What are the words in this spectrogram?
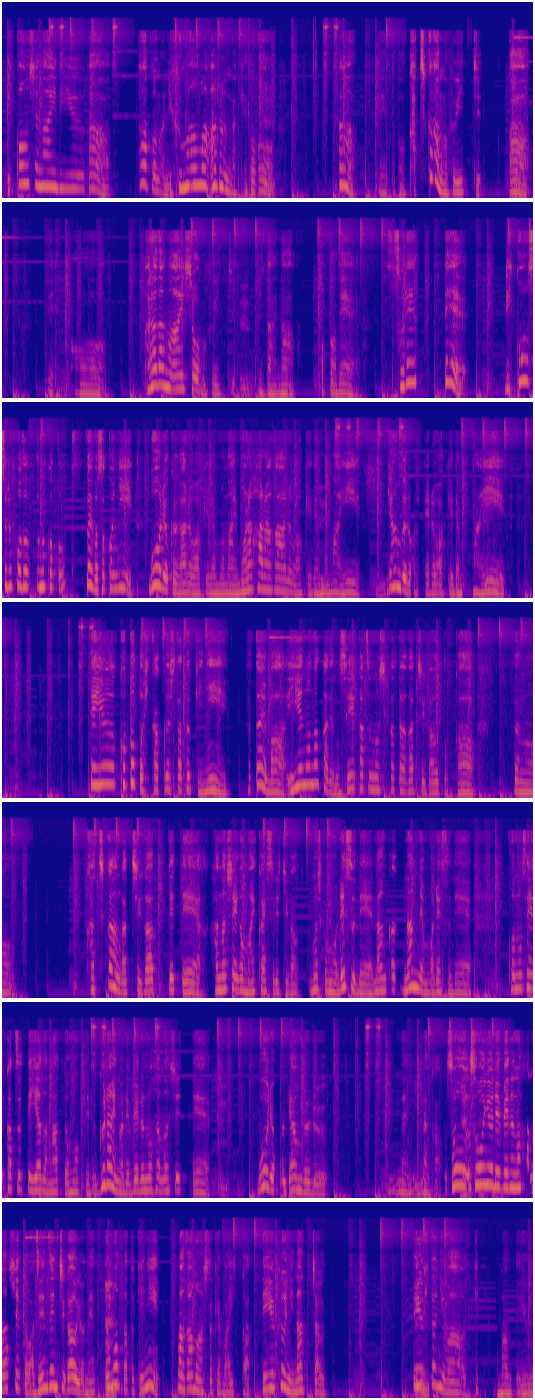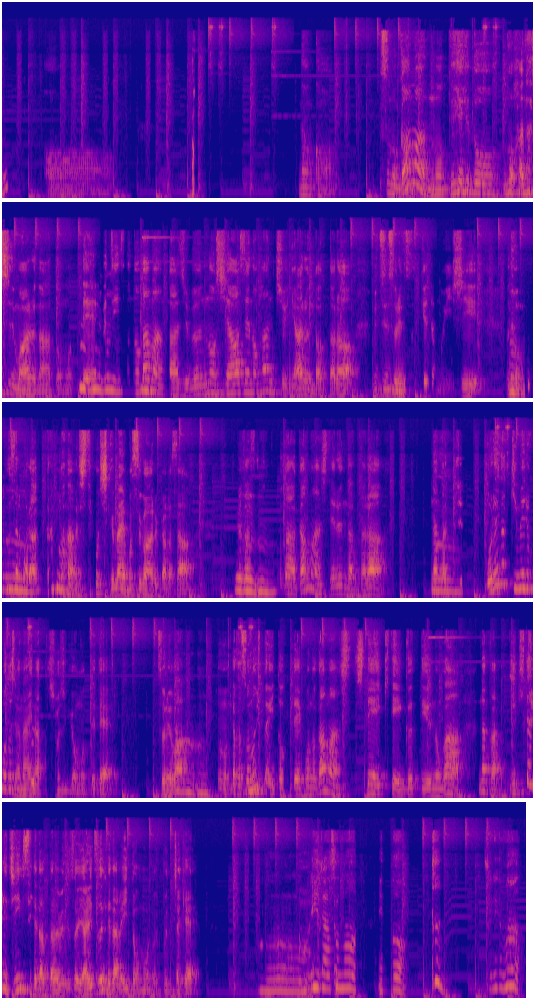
離婚しない理由が、パートナーに不満はあるんだけど、うん、が、えーと、価値観の不一致とか、うん、えーと、体の相性の不一致みたいなことで、それって離婚するほどのこと？例えばそこに暴力があるわけでもないモラハラがあるわけでもないギャンブルをしてるわけでもない。っていうことと比較した時に例えば家の中での生活の仕方が違うとかその価値観が違ってて話し合いが毎回すれ違う。もしくはもうレスで何か何年もレスでこの生活って嫌だなって思ってるぐらいのレベルの話って暴力ギャンブル何なんかそうそういうレベルの話とは全然違うよねって思った時に、うん、まあ我慢しとけばいいかっていう風になっちゃう。っていう人には、うん、なんていう？あ なんかその我慢の程度の話でもあるなと思って、別にその我慢が自分の幸せの範疇にあるんだったら別にそれ続けてもいいし、でも僕さほら我慢してほしくないもすごいあるからさだから、うん。が我慢してるんだったらなんか、うん、俺が決めることじゃないなって正直思っててそれは、うんうんうん、だからその人にとってこの我慢して生きていくっていうのがなんか生きたい人生だったら別にそれやり続けたらいいと思うのぶっちゃけ。うん、えじゃあそのえっと それは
